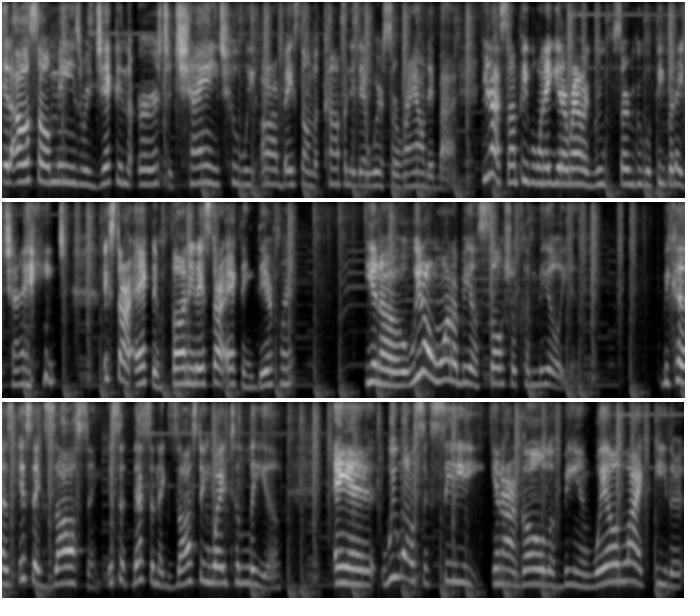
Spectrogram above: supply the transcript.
it also means rejecting the urge to change who we are based on the company that we're surrounded by. You know, some people when they get around a group, certain group of people, they change. they start acting funny. They start acting different. You know, we don't want to be a social chameleon because it's exhausting. It's a that's an exhausting way to live. And we won't succeed in our goal of being well liked either.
